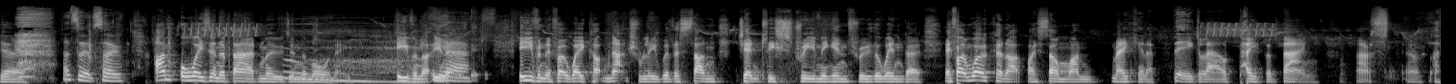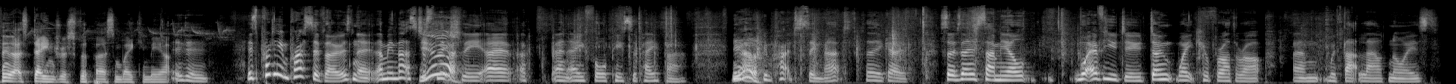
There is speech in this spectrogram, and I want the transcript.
Yeah. That's it. So I'm always in a bad mood in the morning, even you Yeah. know, even if I wake up naturally with the sun gently streaming in through the window. If I'm woken up by someone making a big loud paper bang, that's uh, I think that's dangerous for the person waking me up. it is. It's pretty impressive, though, isn't it? I mean, that's just Yeah. literally a, a, an A4 piece of paper. Yeah, Yeah. I've been practicing that. There you go. So there, Samuel. Whatever you do, don't wake your brother up um, with that loud noise.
